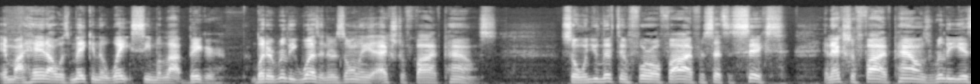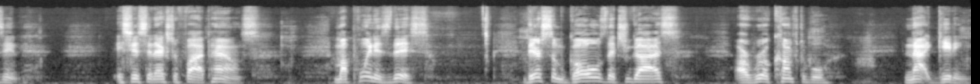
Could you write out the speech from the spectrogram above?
in my head I was making the weight seem a lot bigger, but it really wasn't. It was only an extra five pounds. So when you lift in 405 for sets of six, an extra five pounds really isn't, it's just an extra five pounds. My point is this there's some goals that you guys are real comfortable not getting,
